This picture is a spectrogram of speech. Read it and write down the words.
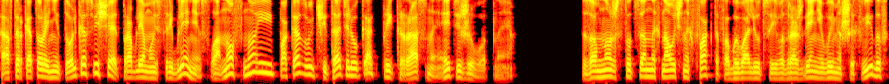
автор которой не только освещает проблему истребления слонов, но и показывает читателю, как прекрасны эти животные. За множество ценных научных фактов об эволюции и возрождении вымерших видов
